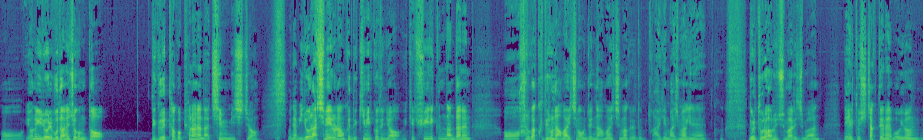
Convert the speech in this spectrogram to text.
어, 여느 일요일보다는 조금 더 느긋하고 편안한 아침이시죠? 왜냐하면 일요일 아침에 일어나면 그 느낌이 있거든요. 이렇게 휴일이 끝난다는 어, 하루가 그대로 남아있지만, 온전히 남아있지만, 그래도, 아, 이게 마지막이네. 늘 돌아오는 주말이지만, 내일 또 시작되네. 뭐 이런,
